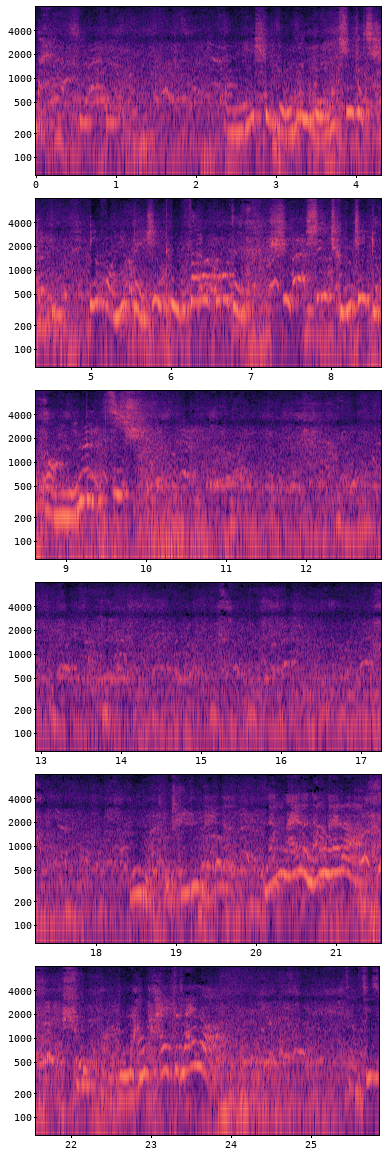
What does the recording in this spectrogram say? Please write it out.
满天飞？谎言是有意为之的产物，比谎言本身更糟糕的是生成这个谎言的机制。利马屠城又来了，狼来了，狼来了，说谎的狼孩子来了。早期从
